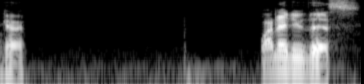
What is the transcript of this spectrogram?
Okay. Why did I do this?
